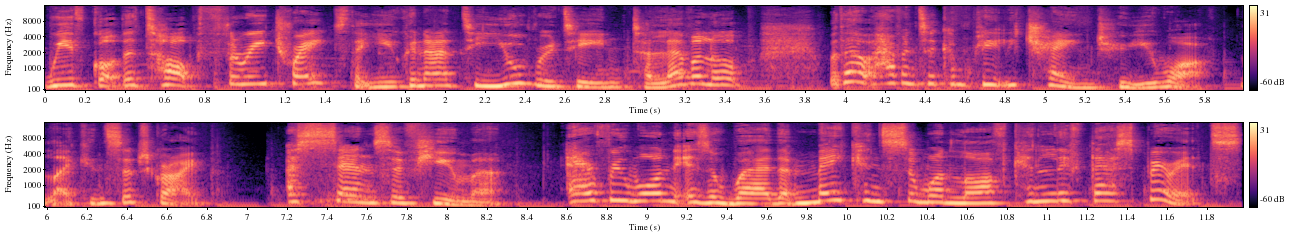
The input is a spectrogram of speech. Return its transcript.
we've got the top three traits that you can add to your routine to level up without having to completely change who you are. Like and subscribe. A sense of humour. Everyone is aware that making someone laugh can lift their spirits.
